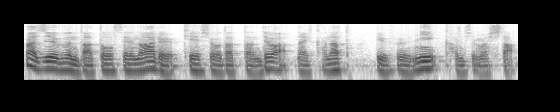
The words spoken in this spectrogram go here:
まあ、十分妥当性のある継承だったんではないかなというふうに感じました。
